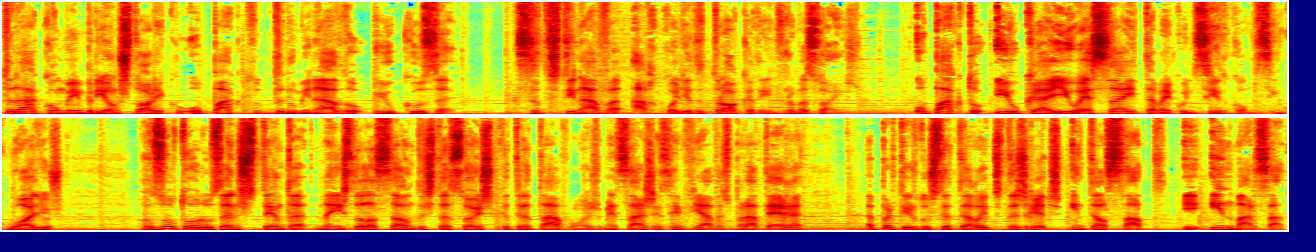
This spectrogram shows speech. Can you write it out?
terá como embrião histórico o pacto denominado UCUSA, que se destinava à recolha de troca de informações. O pacto UK-USA, também conhecido como Cinco Olhos, resultou nos anos 70 na instalação de estações que tratavam as mensagens enviadas para a Terra a partir dos satélites das redes Intelsat e Inmarsat.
